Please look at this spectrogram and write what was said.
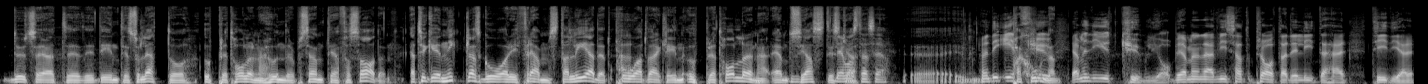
du säger att det, det är inte är så lätt att upprätthålla den här hundraprocentiga fasaden. Jag tycker Niklas går i främsta ledet på att verkligen upprätthålla den här entusiastiska det måste jag säga. Eh, men det är passionen. Kul. Ja men det är ju ett kul jobb. Jag menar, vi satt och pratade lite här tidigare.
